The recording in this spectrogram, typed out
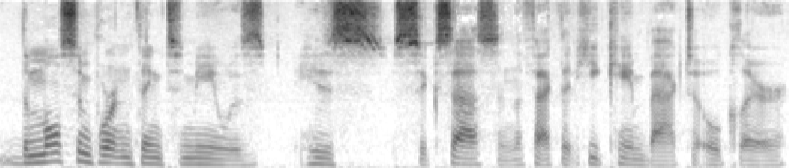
the most important thing to me was his success and the fact that he came back to Eau Claire,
